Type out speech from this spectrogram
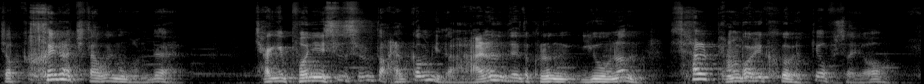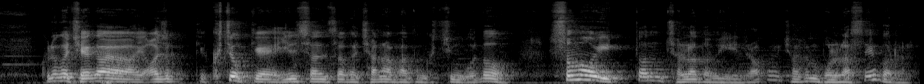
저 큰일 날짓 하고 있는 건데 자기 본인 스스로도 알 겁니다. 아는데도 그런 이유는 살 방법이 그거밖에 없어요. 그리고 제가 어저께 그저께 일산서 그 전화 받은 그 친구도 숨어 있던 전라도민이더라고요. 저는 몰랐어요, 그거를.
